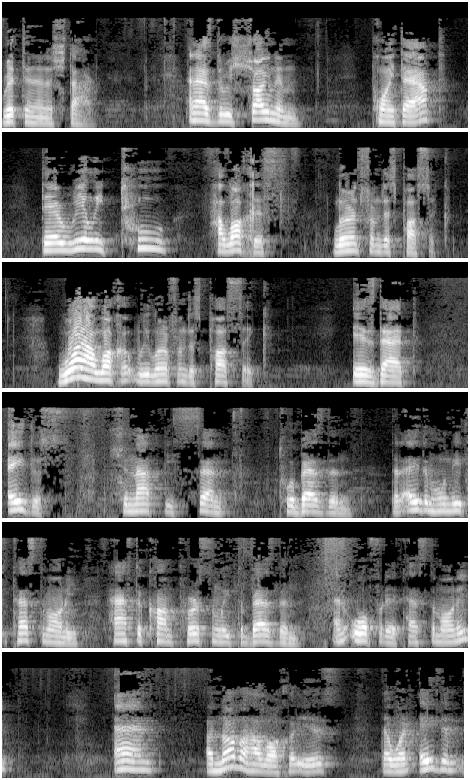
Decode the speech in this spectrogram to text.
written in a shtar. And as the Rishonim point out, there are really two halachas learned from this pasuk. One halacha we learn from this pasuk is that Adis should not be sent to a bezdin. That Adam who need testimony have to come personally to bezdin and offer their testimony. And another halacha is that when Adam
